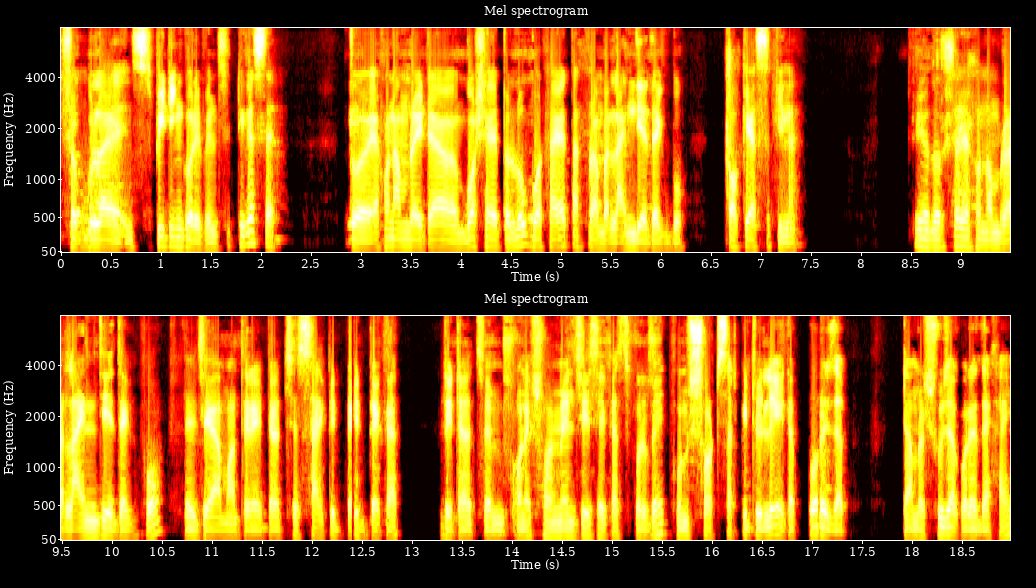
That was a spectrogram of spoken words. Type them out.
সবগুলা স্পিডিং করে ফেলছি ঠিক আছে? তো এখন আমরা এটা বসায় ফেলব বসায় তারপর আমরা লাইন দিয়ে দেখব ওকে আছে কিনা। প্রিয় দর্শক এখন আমরা লাইন দিয়ে দেখব এই যে আমাদের এটা হচ্ছে সার্কিট ব্রেকার যেটা হচ্ছে অনেক সময় মেন সুইচে কাজ করবে, কোন শর্ট সার্কিট হইলে এটা পড়ে যাবে। এটা আমরা সোজা করে দেখাই,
